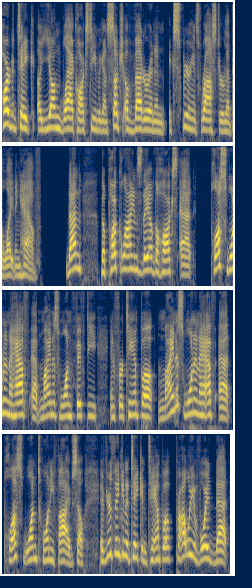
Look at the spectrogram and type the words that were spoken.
hard to take a young Blackhawks team against such a veteran and experienced roster that the Lightning have. Then the puck lines, they have the Hawks at plus one and a half at minus 150, and for Tampa, minus one and a half at plus 125. So if you're thinking of taking Tampa, probably avoid that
